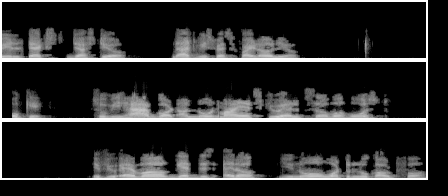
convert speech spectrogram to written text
failed text just here that we specified earlier. Okay, so we have got unknown MySQL server host. If you ever get this error, you know what to look out for.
